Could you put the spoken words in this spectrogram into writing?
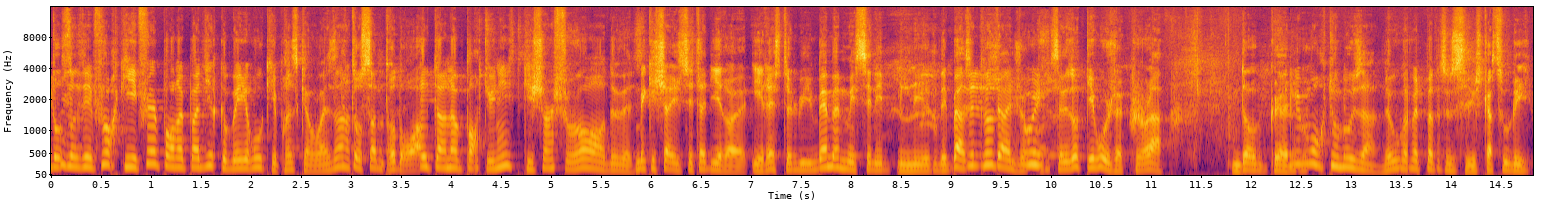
Tous les efforts qu'il fait pour ne pas dire que Bayrou, qui est presque un voisin, plutôt centre droit. est un opportuniste qui change souvent de veste. Mais qui change, c'est-à-dire, il reste lui-même, mais c'est les, C'est les autres, changent. oui. C'est les autres qui bougent. Voilà. Donc, euh, L'humour toulousain, ne vous faites pas de soucis. jusqu'à Soulé.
